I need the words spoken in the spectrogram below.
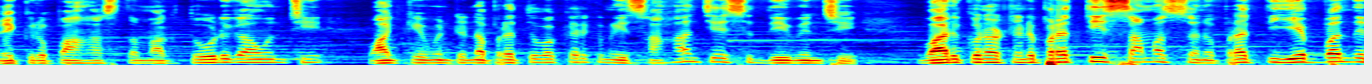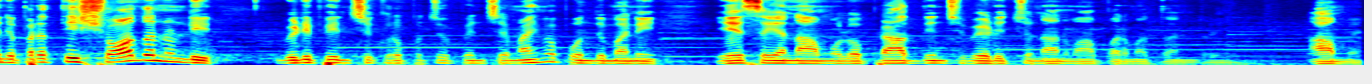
మీ కృపాహస్తం మాకు తోడుగా ఉంచి వాక్యం వింటున్న ప్రతి ఒక్కరికి మీ సహాయం చేసి దీవించి వారికి ఉన్నటువంటి ప్రతి సమస్యను ప్రతి ఇబ్బందిని ప్రతి శోధ నుండి విడిపించి కృప చూపించే మహిమ పొందుమని ఏసయ నామంలో ప్రార్థించి వేడుచున్నాను మా పరమ తండ్రి. ఆమె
